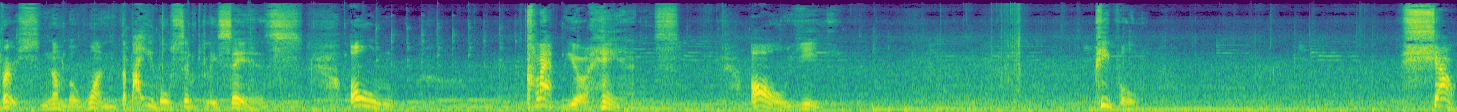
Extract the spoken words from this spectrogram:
verse number 1, the Bible simply says, Oh, clap your hands, all ye people shout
